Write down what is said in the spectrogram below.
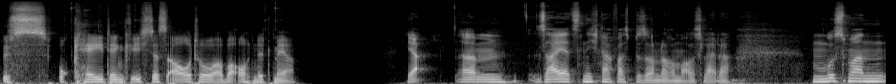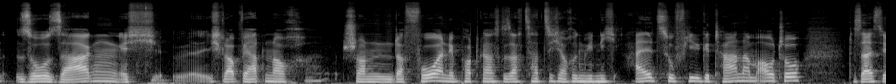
ist okay, denke ich, das Auto, aber auch nicht mehr. Ja, ähm, sah jetzt nicht nach was Besonderem aus, leider muss man so sagen. Ich, ich glaube, wir hatten auch schon davor in dem Podcast gesagt, es hat sich auch irgendwie nicht allzu viel getan am Auto. Das heißt,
